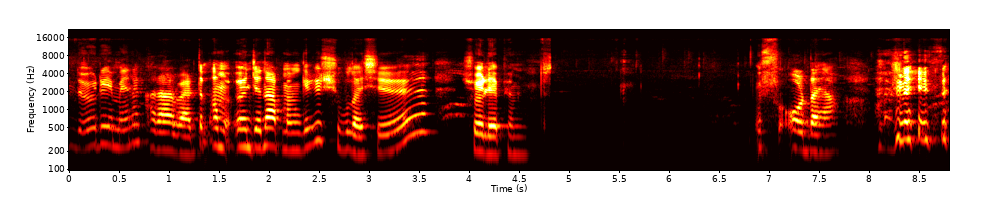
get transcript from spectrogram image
Şimdi öğle yemeğine karar verdim. Ama önce ne yapmam gerekiyor? Şu bulaşığı şöyle yapıyorum. Üf orada ya. Neyse.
